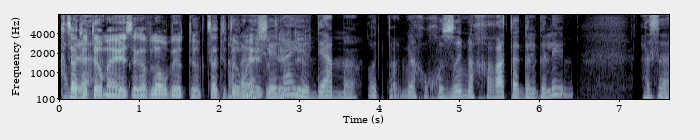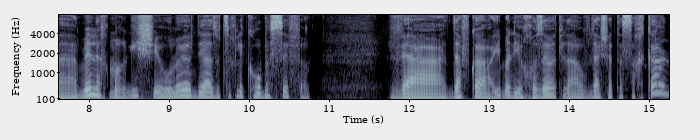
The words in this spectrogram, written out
קצת אבל- יותר מהעז, אגב, לא הרבה יותר, קצת יותר אבל מהעז, אתה השאלה היא יודע. יודע מה. עוד פעם, אם אנחנו חוזרים לחרת הגלגלים, אז המלך מרגיש שהוא לא יודע, אז הוא צריך לקרוא בספר. ודווקא, אם אני חוזרת לעובדה שאתה שחקן,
